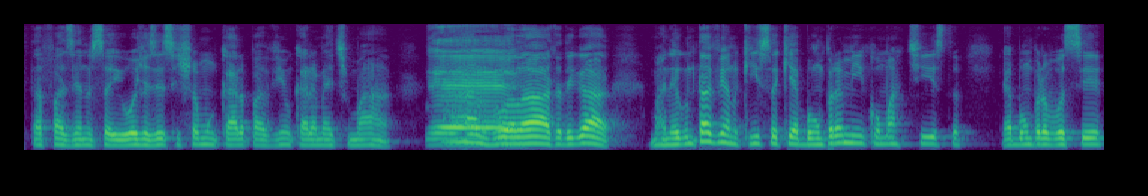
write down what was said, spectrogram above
que tá fazendo isso aí hoje, às vezes você chama um cara pra vir, o cara mete marra. É. Ah, vou lá, tá ligado? Mas nego não tá vendo que isso aqui é bom para mim como artista, é bom para você.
